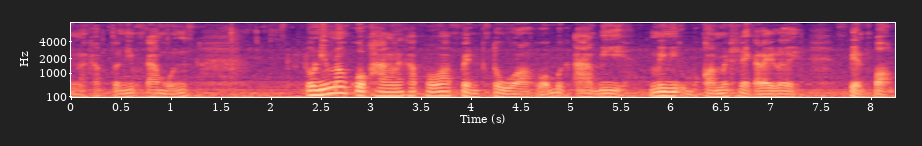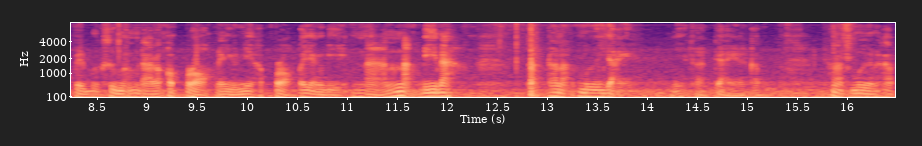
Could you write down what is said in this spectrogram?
M นะครับตัวนี้ปากกาหมุน ตัวนี้ไม่ต้องกลัวพังนะครับ เพราะว่าเป็นตัวหัวหมึก RB ไม่มีอุปกรณ์ไม่เทคนิคอะไรเลย เปลี่ยนปลอกเป็นหมึกซึมธรรมดาแล้วก็ปลอกในยอยู่นี่ครับปลอกก็ยังดีหนาน้ำหนักดีนะจับถนัดมือใหญ่นี่ถนัดใหญ่นะครับถนัดมือนะครับ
